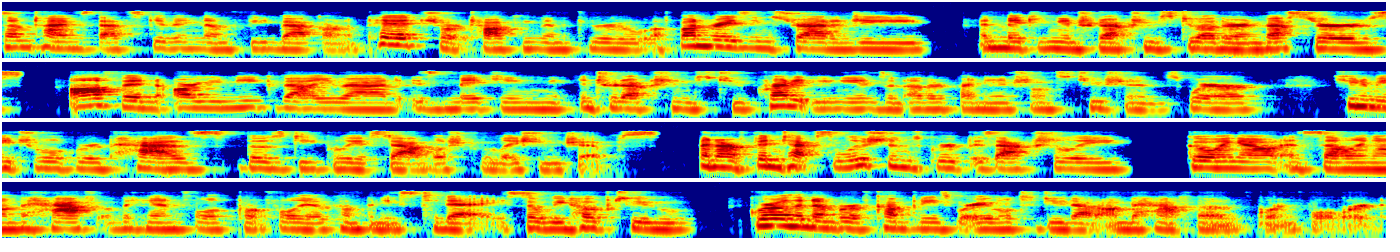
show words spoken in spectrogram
Sometimes that's giving them feedback on a pitch or talking them through a fundraising strategy and making introductions to other investors. Often, our unique value add is making introductions to credit unions and other financial institutions where CUNA Mutual Group has those deeply established relationships. And our FinTech Solutions Group is actually going out and selling on behalf of a handful of portfolio companies today. So we hope to grow the number of companies we're able to do that on behalf of going forward.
